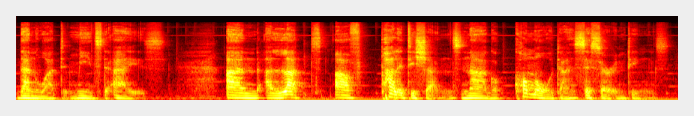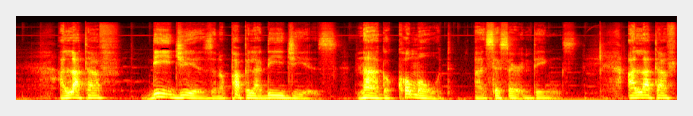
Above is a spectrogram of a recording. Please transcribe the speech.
than what meets the eyes. And a lot of politicians now go come out and say certain things. A lot of DJs, you know, popular DJs, now go come out and say certain things. A lot of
